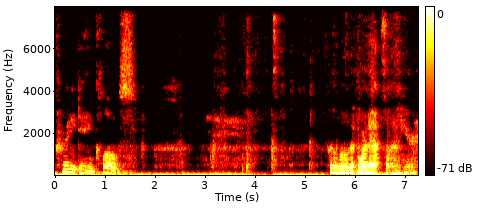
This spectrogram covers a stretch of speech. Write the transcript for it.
pretty dang close. Put a little bit more naphtha on here.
